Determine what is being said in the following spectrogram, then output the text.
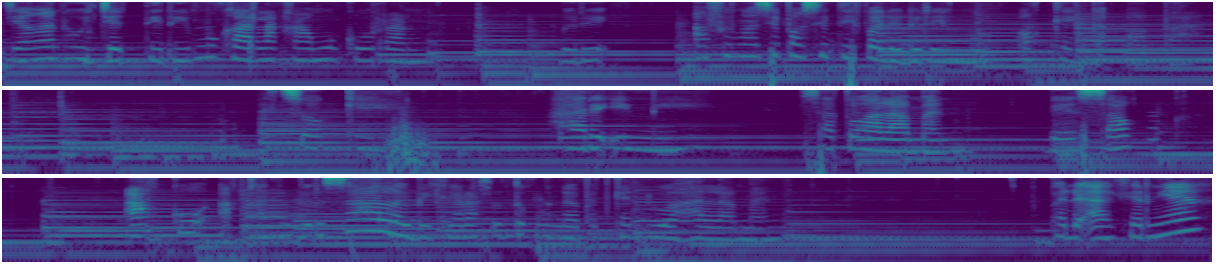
jangan hujat dirimu karena kamu kurang. Beri afirmasi positif pada dirimu. Oke, okay, gak apa-apa. It's okay. Hari ini satu halaman. Besok aku akan berusaha lebih keras untuk mendapatkan dua halaman. Pada akhirnya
